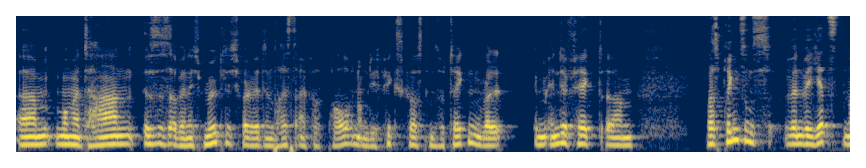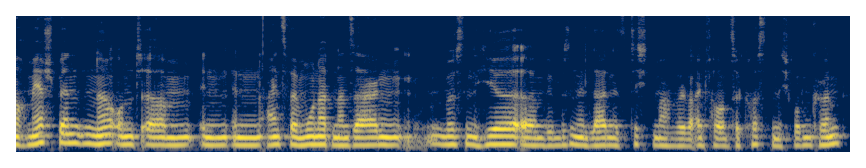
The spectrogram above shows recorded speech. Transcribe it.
Ähm, momentan ist es aber nicht möglich, weil wir den Rest einfach brauchen, um die Fixkosten zu decken, weil im Endeffekt, ähm, was bringt es uns, wenn wir jetzt noch mehr spenden ne, und ähm, in, in ein, zwei Monaten dann sagen müssen, hier, ähm, wir müssen den Laden jetzt dicht machen, weil wir einfach unsere Kosten nicht wuppen können.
